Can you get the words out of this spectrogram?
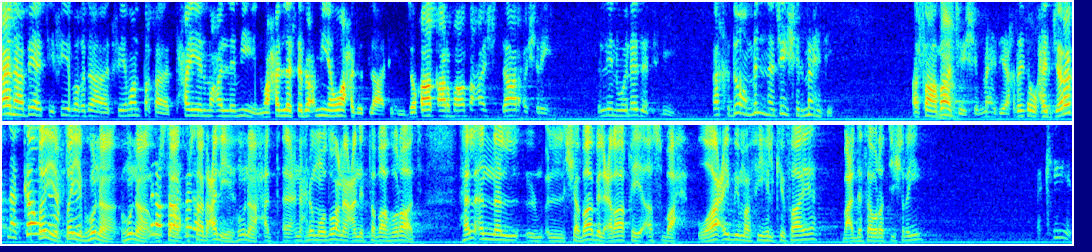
أنا بيتي في بغداد في منطقة حي المعلمين محله 731 زقاق 14 دار 20 اللي انولدت فيه أخذوه منا جيش المهدي. عصابات نعم. جيش المهدي أخذته وهجرتنا كون طيب طيب هنا هنا أستاذ أستاذ علي هنا حتى نحن موضوعنا عن التظاهرات. هل أن الشباب العراقي أصبح واعي بما فيه الكفاية بعد ثورة تشرين؟ أكيد.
